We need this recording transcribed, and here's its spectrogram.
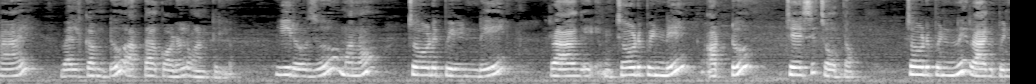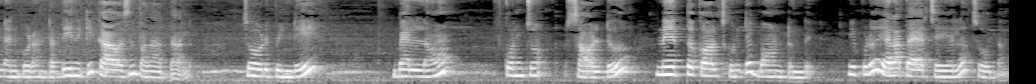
హాయ్ వెల్కమ్ టు అత్తా కోడలు వంటిల్లు. ఈరోజు మనం చోడిపిండి రాగి చోడిపిండి అట్టు చేసి చూద్దాం. చోడిపిండిని రాగి పిండి అని కూడా అంటారు. దీనికి కావాల్సిన పదార్థాలు. చోడిపిండి బెల్లం కొంచెం సాల్ట్ నేతితో కాల్చుకుంటే బాగుంటుంది. ఇప్పుడు ఎలా తయారు చేయాలో చూద్దాం.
